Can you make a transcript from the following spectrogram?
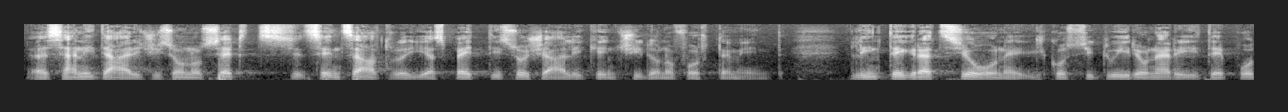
eh, sanitari ci sono senz'altro degli aspetti sociali che incidono fortemente. L'integrazione, il costituire una rete può,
